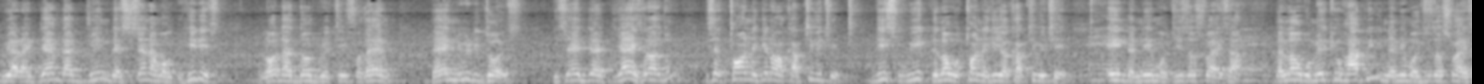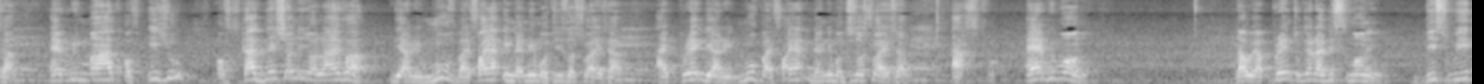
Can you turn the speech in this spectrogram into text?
we are like them that drink the sin among the heathens. The Lord has done great things for them. Then we rejoice. He said that, yes, Lord, he said, turn again our captivity. This week, the Lord will turn again your captivity in the name of Jesus Christ. Uh, the Lord will make you happy in the name of Jesus Christ. Every mark of issue, of stagnation in your life, uh, they are removed by fire in the name of Jesus Christ. Uh. I pray they are removed by fire in the name of Jesus Christ. Uh. As for everyone that we are praying together this morning, this week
